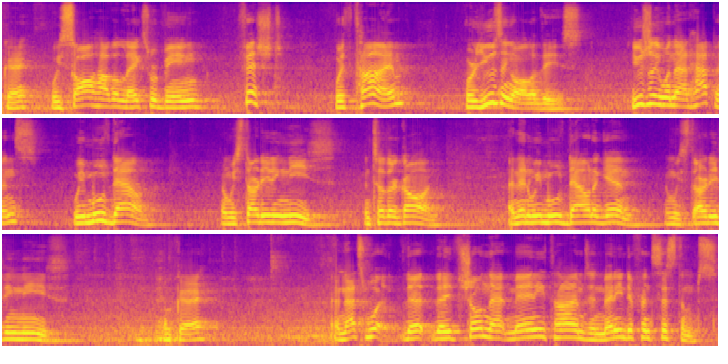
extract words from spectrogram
Okay? We saw how the lakes were being fished. With time, we're using all of these. Usually when that happens, we move down and we start eating these until they're gone. And then we move down again and we start eating these. Okay? And that's what they- they've shown that many times in many different systems.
